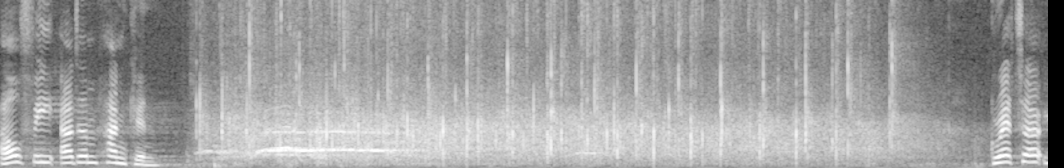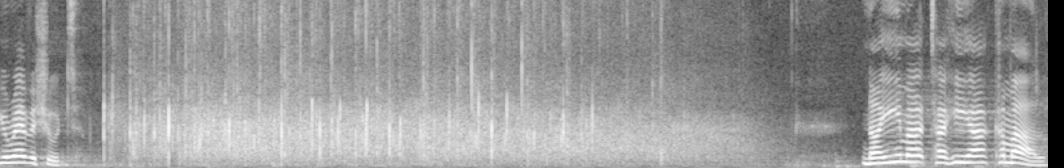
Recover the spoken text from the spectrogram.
Alfie Adam Hankin. Greta Jurevishut. Naima Tahia Kamal.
